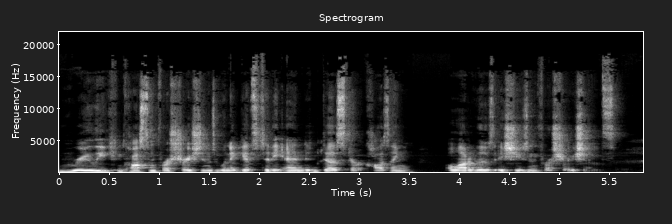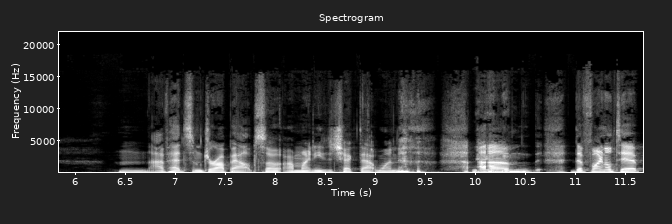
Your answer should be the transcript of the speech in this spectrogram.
really can cause some frustrations when it gets to the end and does start causing a lot of those issues and frustrations. Hmm, I've had some dropouts, so I might need to check that one. um, the final tip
